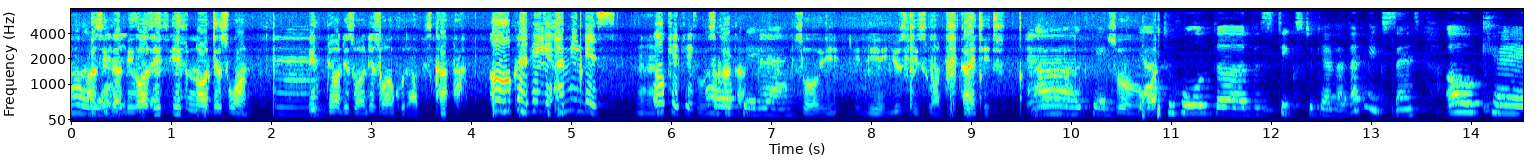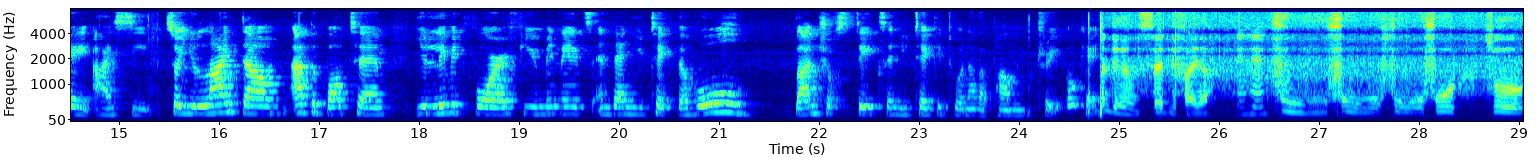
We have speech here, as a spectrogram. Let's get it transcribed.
Oh, I yeah. that because if, if not this one, Mm. if not this one, this one could have scattered. Oh, okay, okay. yeah, I mean this. Mhm. Okay, okay. It will Oh, scatter. okay, yeah. So he, he use this one to tight it. Ah, okay. So yeah, what- to hold the, the sticks together. That makes sense. Okay, I see. So you lie down at the bottom, you leave it for a few minutes, and then you take the whole bunch of sticks and you take it to another palm tree. Okay. When they set the fire, Mhm. full, so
